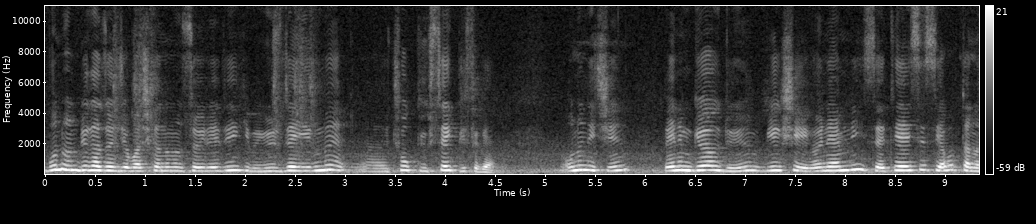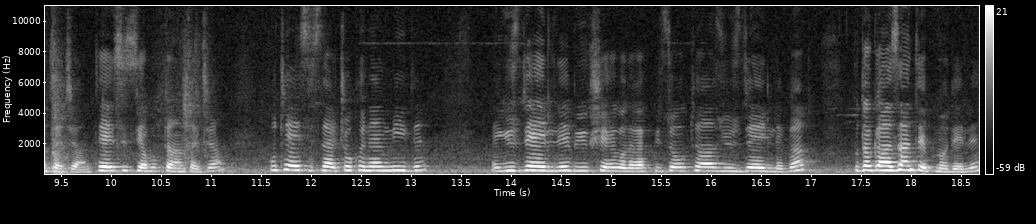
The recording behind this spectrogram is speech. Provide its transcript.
Bunun biraz önce başkanımın söylediği gibi yüzde yirmi e, çok yüksek bir fire. Onun için benim gördüğüm bir şey önemliyse tesis yapıp tanıtacağım. Tesis yapıp tanıtacağım. Bu tesisler çok önemliydi. E, Yüzde elli büyük şehir olarak biz. Yüzde elli GAP. Bu da Gaziantep modeli.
